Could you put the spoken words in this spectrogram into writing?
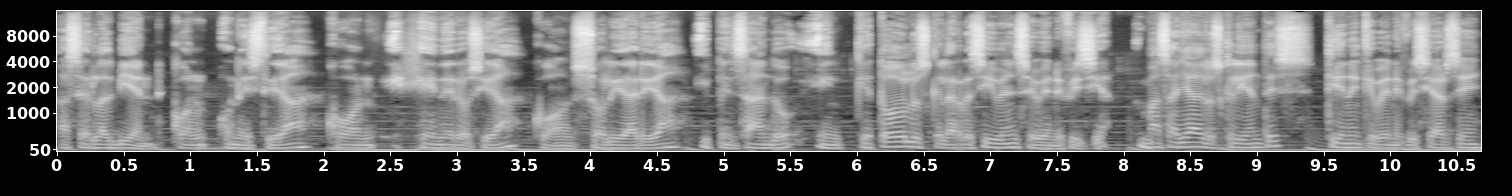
hacerlas bien, con honestidad, con generosidad, con solidaridad y pensando en que todos los que la reciben se benefician. Más allá de los clientes, tienen que beneficiarse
